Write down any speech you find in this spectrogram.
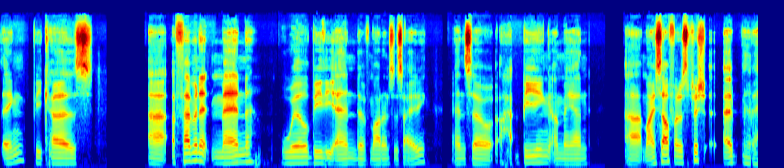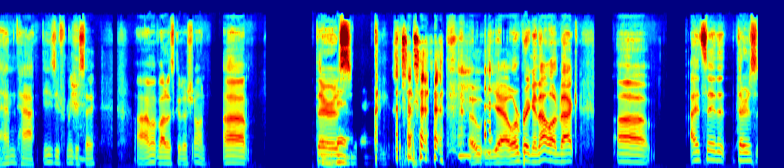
thing because uh, effeminate men will be the end of modern society, and so being a man, uh, myself and especially uh, easy for me to say, uh, I'm about as good as Sean. Um, there's oh yeah, we're bringing that one back. Uh, I'd say that there's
